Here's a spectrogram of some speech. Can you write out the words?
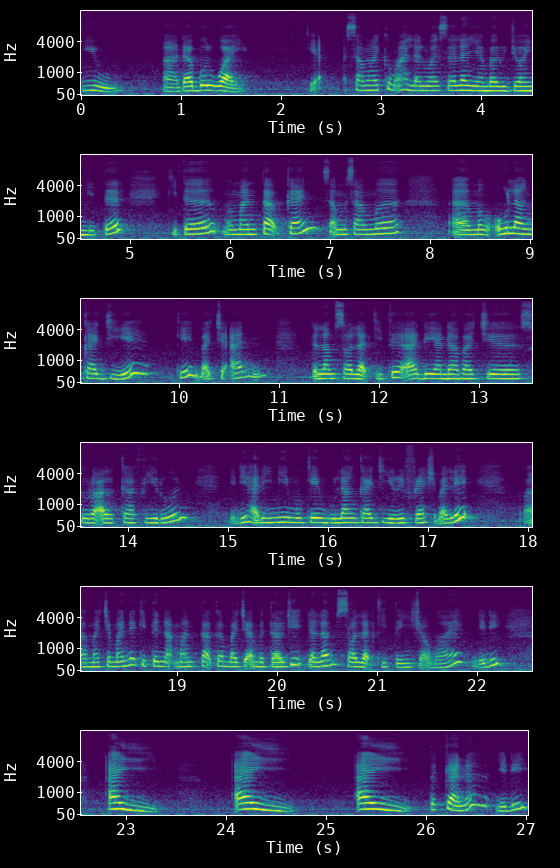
u. Ha, double y. Okay. assalamualaikum ahlan wasallam yang baru join kita. Kita memantapkan sama-sama uh, mengulang kaji eh. Okey bacaan dalam solat kita. Ada yang dah baca surah al-kafirun. Jadi hari ini mungkin bulan kaji refresh balik uh, macam mana kita nak mantapkan bacaan bertajwid dalam solat kita insyaallah eh. Jadi ai ai ai tekan eh. Jadi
